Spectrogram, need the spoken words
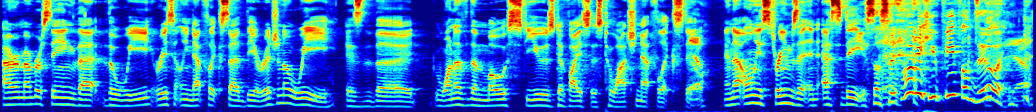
I remember seeing that the Wii recently Netflix said the original Wii is the one of the most used devices to watch Netflix still. Yep. And that only streams it in SD. So I was like, what are you people doing? Yeah,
